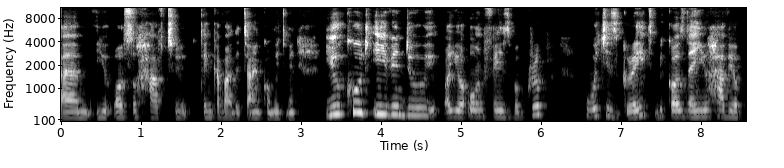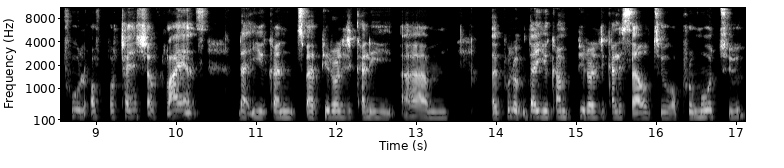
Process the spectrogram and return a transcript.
um, you also have to think about the time commitment. You could even do your own Facebook group, which is great because then you have your pool of potential clients that you can uh, periodically um, pool of, that you can periodically sell to or promote to.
